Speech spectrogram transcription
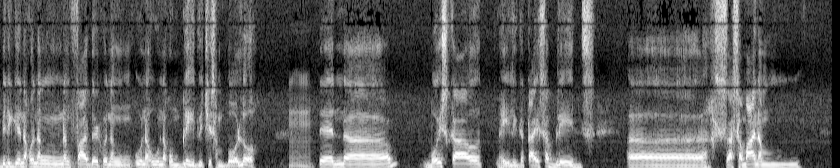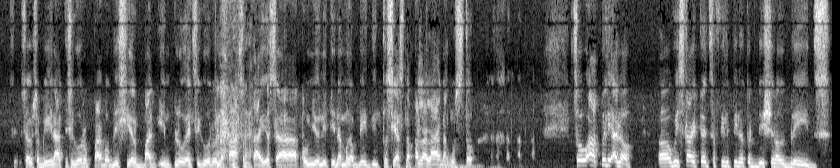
Binigyan ako ng, ng father ko ng una-una kong blade, which is ang bolo. Mm-hmm. Then, uh, Boy Scout, mahilig na tayo sa blades. Uh, sa sama ng, so sabihin natin siguro, probably sheer bad influence siguro napasok tayo sa community ng mga blade enthusiasts na palala ng gusto. so actually, ano, uh, we started sa Filipino traditional blades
